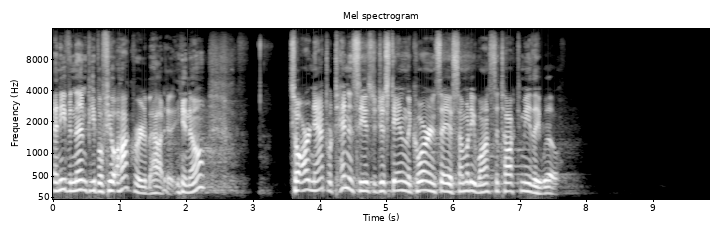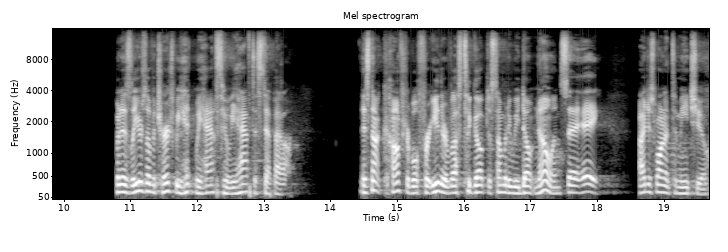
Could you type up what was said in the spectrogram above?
And even then, people feel awkward about it, you know? So, our natural tendency is to just stand in the corner and say, If somebody wants to talk to me, they will. But as leaders of a church, we, we have to. We have to step out. It's not comfortable for either of us to go up to somebody we don't know and say, hey, I just wanted to meet you.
